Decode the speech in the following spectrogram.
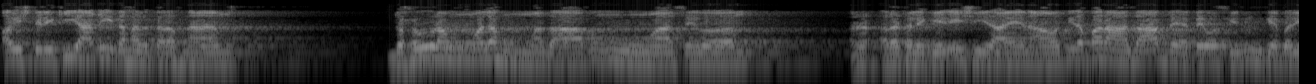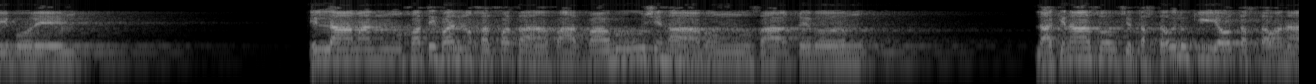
او اشترکی آغی دہر طرفنام دحورا ولهم عذاب واسب. رٹل کی ریشی رائے ناو تیر پر عذاب دے پہ وسیدن کے بری پورے. الا من خطفا خطفتا فاتباہو شہاب ساقب لیکن آسوک چھ تختولو کی او تختوانا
